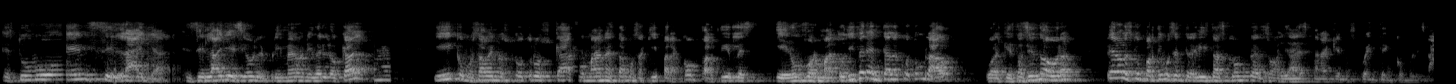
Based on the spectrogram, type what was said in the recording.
estuvo en Celaya. En Celaya hicieron el primero a nivel local. Y como saben, nosotros cada semana estamos aquí para compartirles en un formato diferente al acostumbrado o al que está haciendo ahora, pero les compartimos entrevistas con personalidades para que nos cuenten cómo les va.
